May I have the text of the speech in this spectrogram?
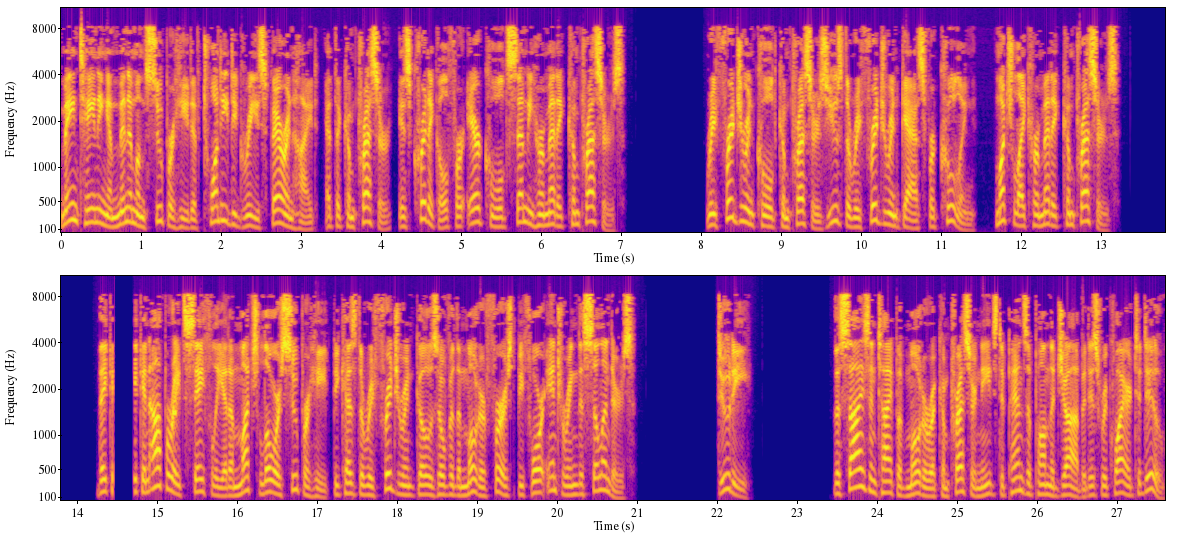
Maintaining a minimum superheat of 20 degrees Fahrenheit at the compressor is critical for air cooled semi hermetic compressors. Refrigerant cooled compressors use the refrigerant gas for cooling, much like hermetic compressors. Can, can operate safely at a much lower superheat because the refrigerant goes over the motor first before entering the cylinders. Duty The size and type of motor a compressor needs depends upon the job it is required to do.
